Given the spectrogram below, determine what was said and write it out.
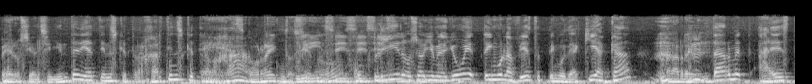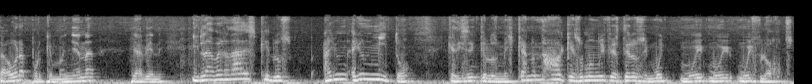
pero si al siguiente día tienes que trabajar, tienes que trabajar. Es correcto, sí, sí, sí, O sea, oye, mira, yo tengo la fiesta, tengo de aquí a acá para reventarme a esta hora porque mañana ya viene. Y la verdad es que los hay un, hay un mito que dicen que los mexicanos, no, que somos muy fiesteros y muy, muy, muy, muy flojos.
